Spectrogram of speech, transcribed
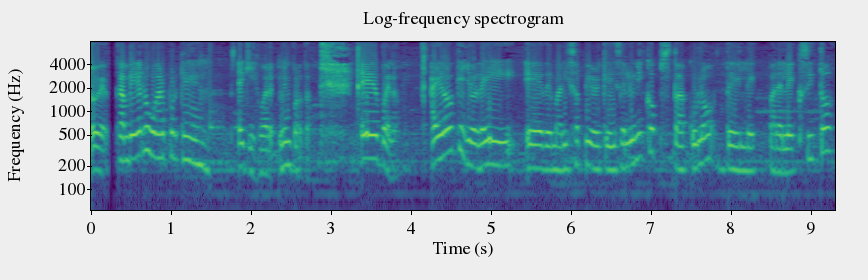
Ok, cambié de lugar porque X, no importa. Eh, bueno, hay algo que yo leí eh, de Marisa Peer que dice el único obstáculo e, para el éxito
